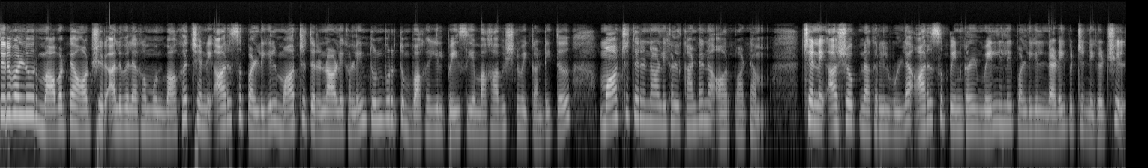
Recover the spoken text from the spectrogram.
திருவள்ளூர் மாவட்ட ஆட்சியர் அலுவலகம் முன்பாக சென்னை அரசு பள்ளியில் மாற்றுத்திறனாளிகளின் துன்புறுத்தும் வகையில் பேசிய மகாவிஷ்ணுவை கண்டித்து மாற்றுத்திறனாளிகள் கண்டன ஆர்ப்பாட்டம். சென்னை அசோக் நகரில் உள்ள அரசு பெண்கள் மேல்நிலைப் பள்ளியில் நடைபெற்ற நிகழ்ச்சியில்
